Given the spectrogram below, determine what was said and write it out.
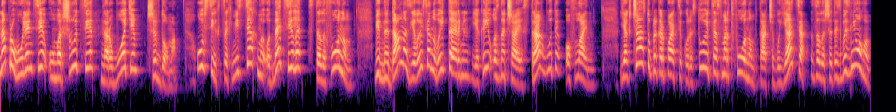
На прогулянці, у маршрутці, на роботі чи вдома. У всіх цих місцях ми одне ціле з телефоном. Віднедавна з'явився новий термін, який означає страх бути офлайн. Як часто прикарпатці користуються смартфоном та чи бояться залишитись без нього?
